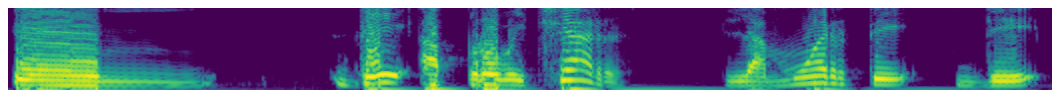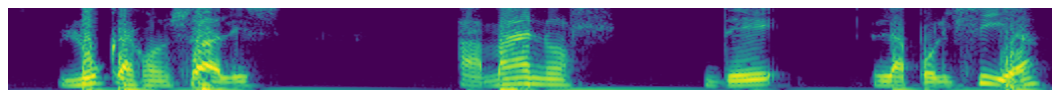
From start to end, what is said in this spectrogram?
de aprovechar la muerte de Lucas González a manos de la policía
